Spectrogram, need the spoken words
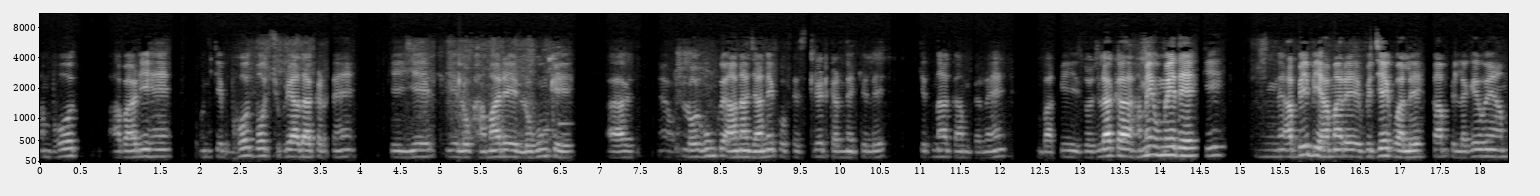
हम बहुत आभारी हैं उनके बहुत बहुत शुक्रिया अदा करते हैं कि ये ये लोग हमारे लोगों के अ, लोगों के आना जाने को फैसिलेट करने के लिए कितना काम कर रहे हैं। बाकी जोजिला का हमें उम्मीद है कि अभी भी हमारे विजय वाले काम पे लगे हुए हैं। हम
